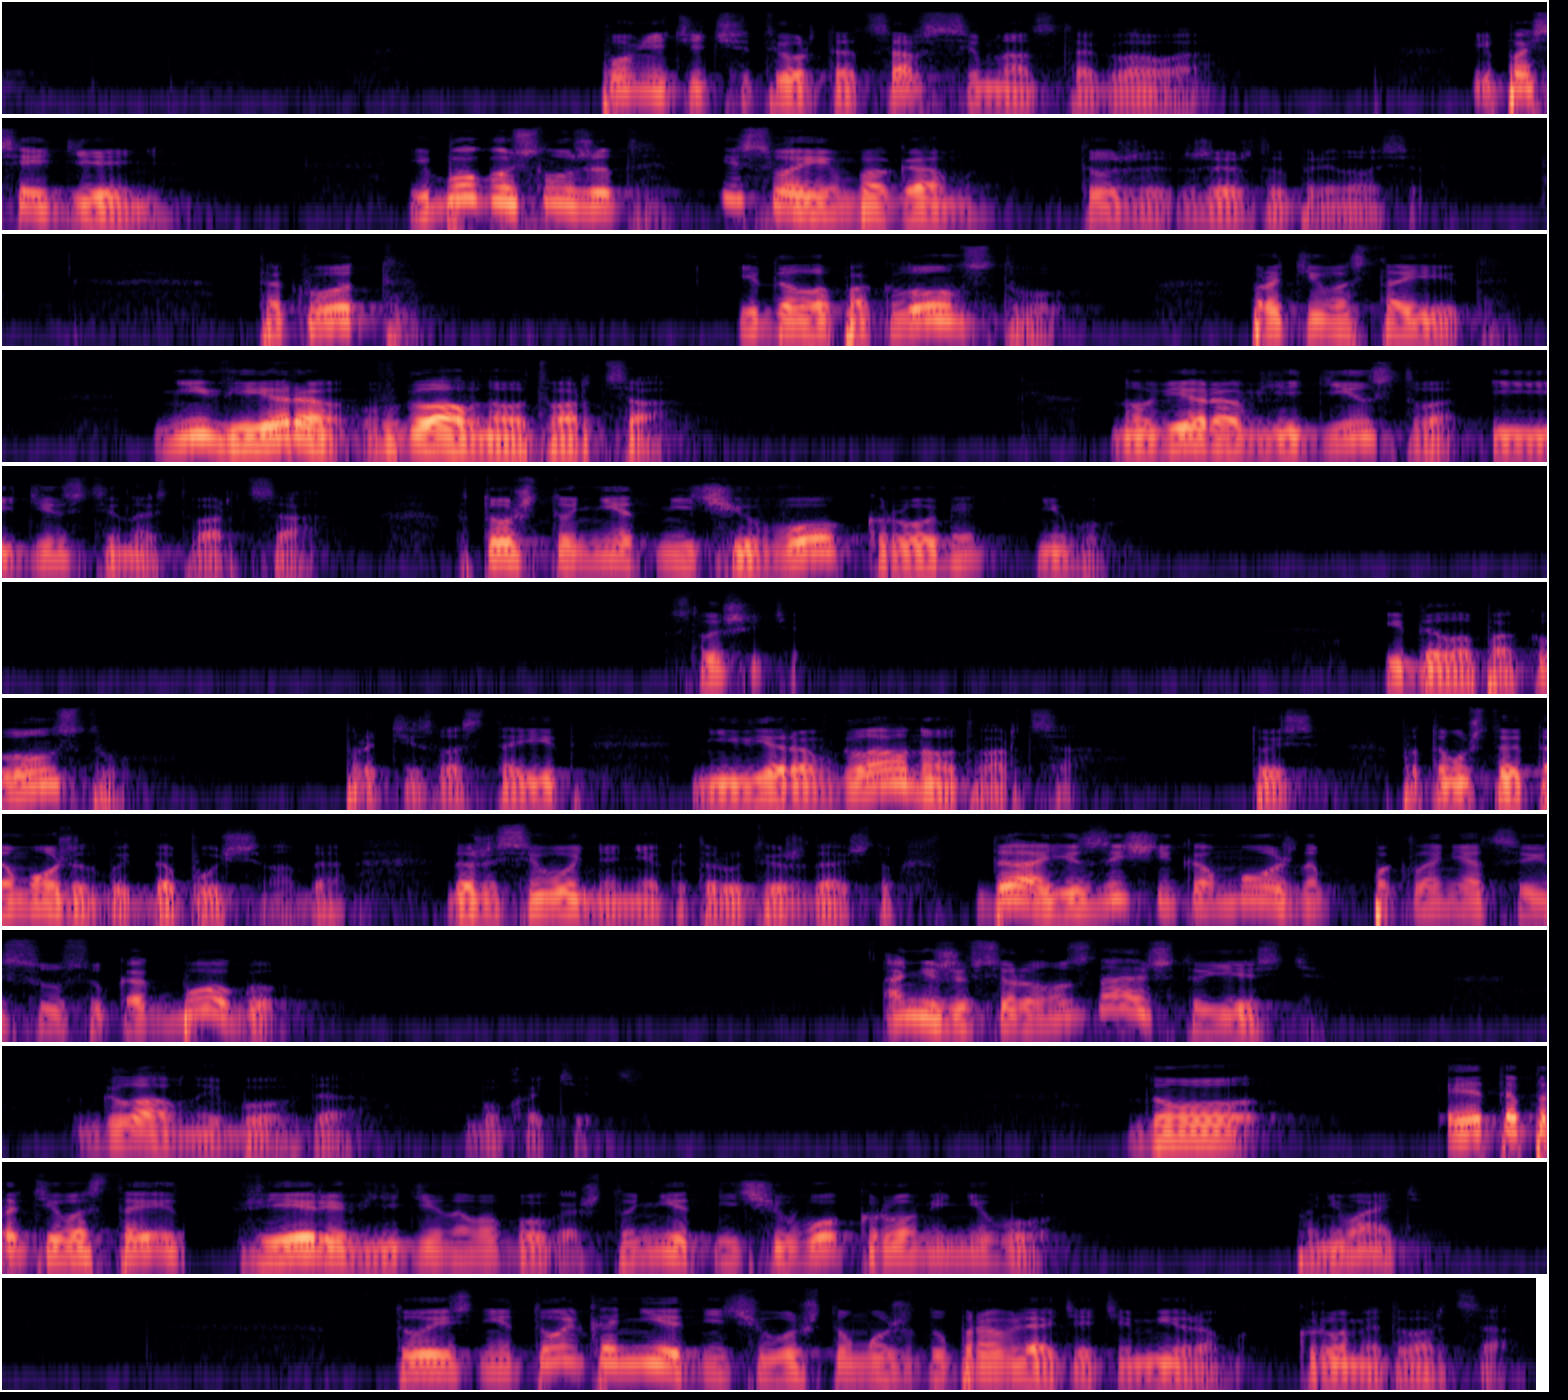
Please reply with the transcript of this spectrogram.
помните 4 Царств, 17 глава? И по сей день и Богу служат, и своим богам тоже жертву приносят. Так вот, идолопоклонству противостоит не вера в главного Творца, но вера в единство и единственность Творца – в то, что нет ничего, кроме Него. Слышите? Идолопоклонству противостоит не вера в главного Творца, то есть, потому что это может быть допущено, да? Даже сегодня некоторые утверждают, что да, язычникам можно поклоняться Иисусу как Богу, они же все равно знают, что есть главный Бог, да, Бог Отец. Но это противостоит вере в единого Бога, что нет ничего, кроме Него. Понимаете? То есть не только нет ничего, что может управлять этим миром, кроме Творца,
